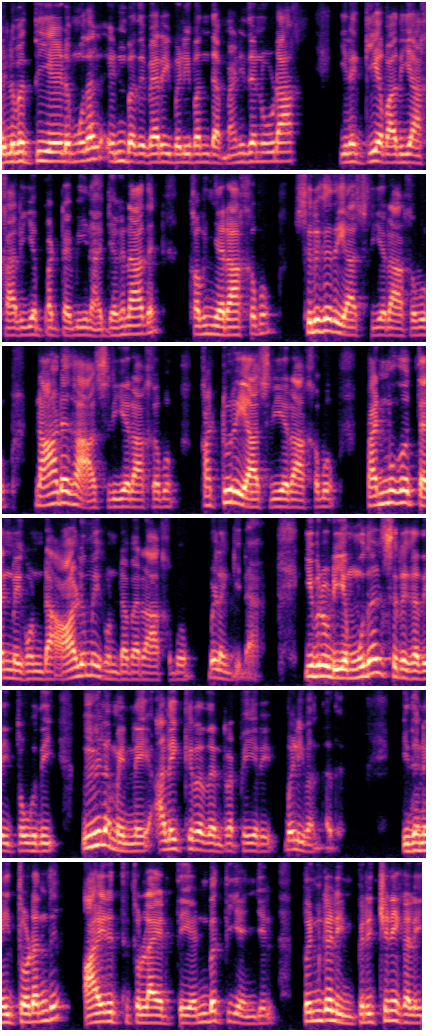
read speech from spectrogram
எழுபத்தி ஏழு முதல் எண்பது வரை வெளிவந்த மனிதனூடாக இலக்கியவாதியாக அறியப்பட்ட வீணா ஜெகநாதன் கவிஞராகவும் சிறுகதை ஆசிரியராகவும் நாடக ஆசிரியராகவும் கட்டுரை ஆசிரியராகவும் பன்முகத்தன்மை கொண்ட ஆளுமை கொண்டவராகவும் விளங்கினார். இவருடைய முதல் சிறுகதை தொகுதி ஈழமென்னை அழைக்கிறது என்ற பெயரில் வெளிவந்தது. இதனைத் தொடர்ந்து ஆயிரத்தி தொள்ளாயிரத்தி எண்பத்தி அஞ்சில் பெண்களின் பிரச்சனைகளை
